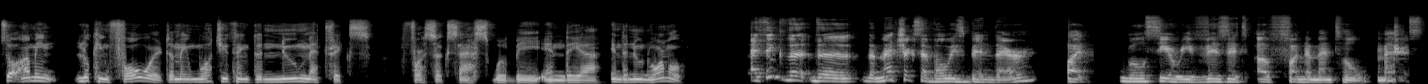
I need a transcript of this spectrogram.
So I mean, looking forward, I mean, what do you think the new metrics for success will be in the uh, in the new normal? I think the the the metrics have always been there, but we'll see a revisit of fundamental metrics.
